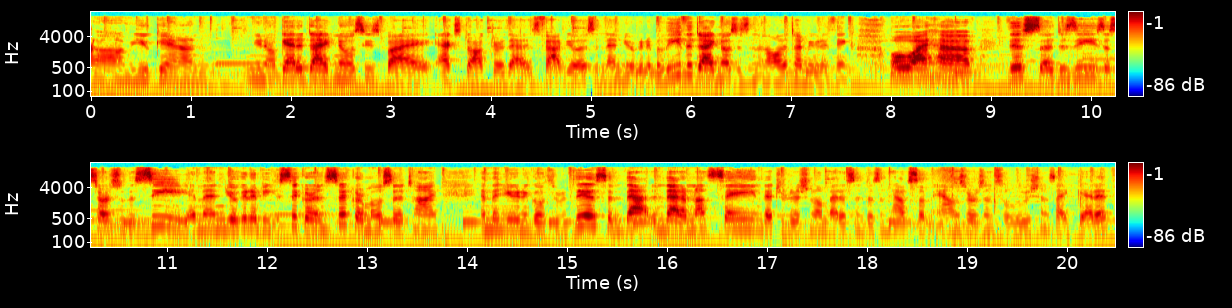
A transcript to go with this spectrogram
um, you can, you know, get a diagnosis by X doctor that is fabulous, and then you're going to believe the diagnosis, and then all the time you're going to think, oh, I have this uh, disease that starts with a C, and then you're going to be sicker and sicker most of the time, and then you're going to go through this and that and that. I'm not saying that traditional medicine doesn't have some answers and solutions. I get it.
